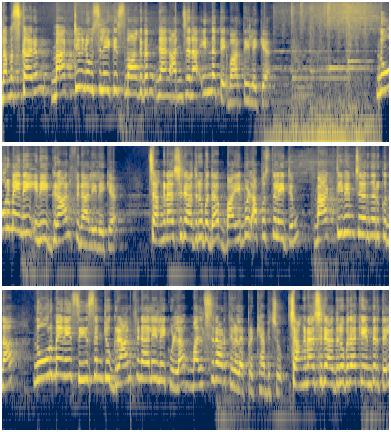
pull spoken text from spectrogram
നമസ്കാരം. മാക്റ്റീവ് ന്യൂസിലേക്ക് സ്വാഗതം. ഞാൻ അഞ്ജന. ഇന്നത്തെ വാർത്തയിലേക്ക്. നൂറുമേനി ഇനി ഗ്രാൻഡ് ഫിനാലിയിലേക്ക് ചങ്ങനാശ്ശേരി അതിരൂപത ബൈബിൾ അപ്പസ്തലേറ്റും മാക്ടീവയും ചേർന്നൊരുക്കുന്ന നൂർമേനി സീസൺ ടു ഗ്രാൻഡ് ഫിനാലിയിലേക്കുള്ള മത്സരാർത്ഥികളെ പ്രഖ്യാപിച്ചു. ചങ്ങനാശ്ശേരി അതിരൂപത കേന്ദ്രത്തിൽ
